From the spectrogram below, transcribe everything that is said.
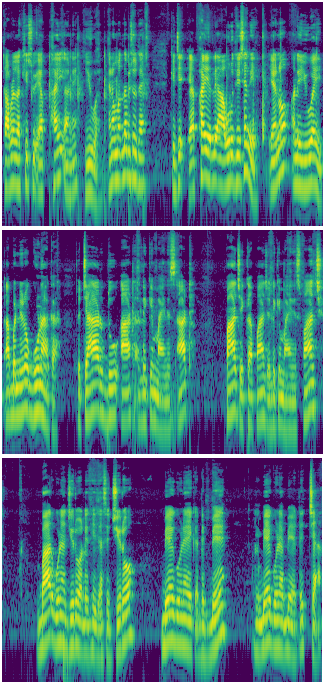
તો આપણે લખીશું એફ આઈ અને યુઆઈ એનો મતલબ શું થાય? કે જે એફ આઈ એટલે આવૃત્તિ છે ને, એનો અને યુઆઈ આ બંનેનો ગુણાકાર. તો ચાર દુ આઠ એટલે કે માઇનસ આઠ, પાંચ એકા પાંચ એટલે કે માઇનસ પાંચ, બાર ગુણ્યા જીરો એટલે થઈ જશે જીરો, બે ગુણ્યા એક એટલે બે, અને બે ગુણ્યા બે એટલે ચાર.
